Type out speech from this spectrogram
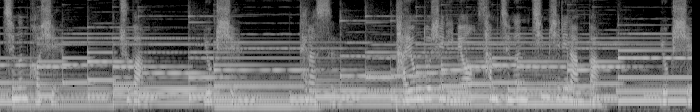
이층은 거실, 주방, 욕실, 테라스, 다용도실이며 3층은 침실이 안방, 욕실,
